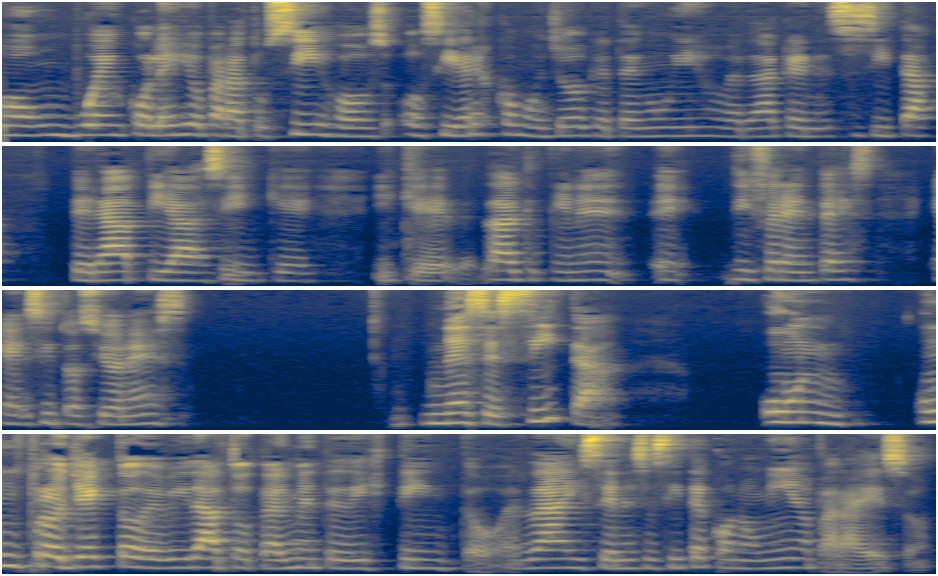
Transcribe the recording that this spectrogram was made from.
o un buen colegio para tus hijos o si eres como yo que tengo un hijo, ¿verdad? Que necesita terapias y que, y que, que tiene eh, diferentes eh, situaciones necesita un, proyecto de vida totalmente distinto, ¿verdad? Y se necesita economía para eso.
